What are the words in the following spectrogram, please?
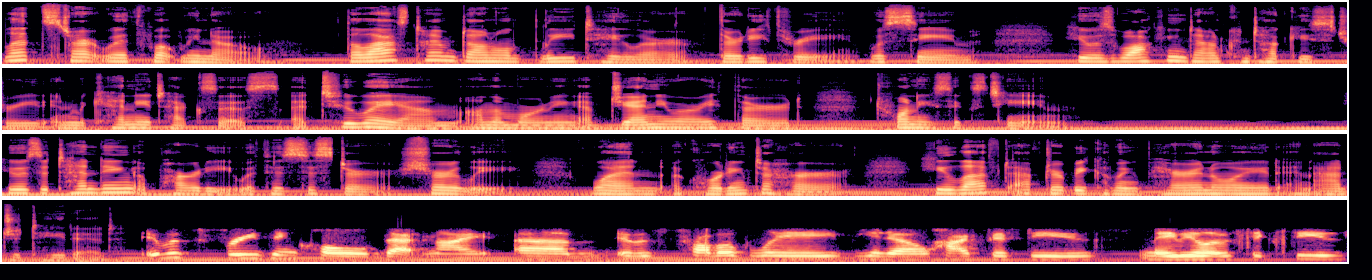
Let's start with what we know. The last time Donald Lee Taylor, 33, was seen, he was walking down Kentucky Street in McKinney, Texas at 2 a.m. on the morning of January 3, 2016. He was attending a party with his sister, Shirley, when, according to her, he left after becoming paranoid and agitated. It was freezing cold that night. Um, it was probably, you know, high 50s, maybe low 60s,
